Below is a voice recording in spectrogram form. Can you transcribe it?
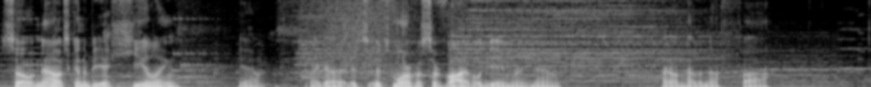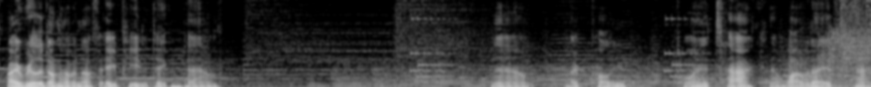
So now it's gonna be a healing yeah I got it's it's more of a survival game right now I don't have enough, uh, I really don't have enough AP to take him down. Now, I probably, do I attack? Now, why would I attack?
